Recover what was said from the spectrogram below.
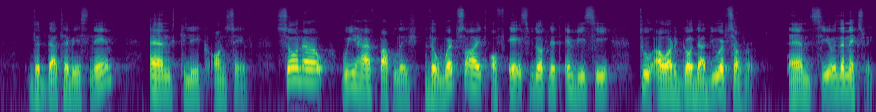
the database name and click on save. So now we have published the website of ASP.NET MVC to our GoDaddy web server. And see you in the next week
